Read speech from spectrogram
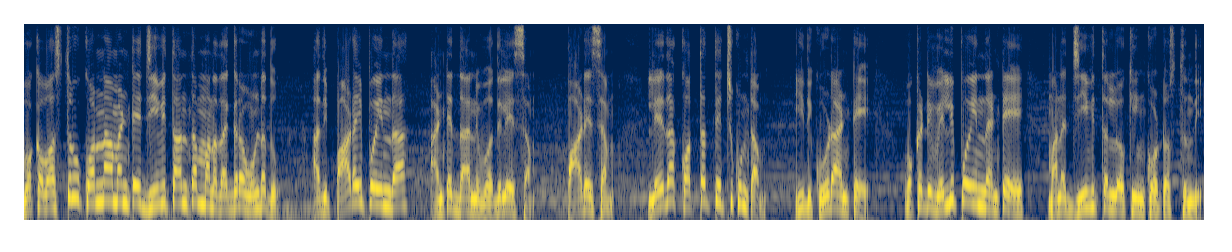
ఒక వస్తువు కొన్నామంటే జీవితాంతం మన దగ్గర ఉండదు. అది పాడైపోయిందా అంటే దాన్ని వదిలేసాం పాడేశాం లేదా కొత్త తెచ్చుకుంటాం. ఇది కూడా అంటే ఒకటి వెళ్ళిపోయిందంటే మన జీవితంలోకి ఇంకోటి వస్తుంది.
